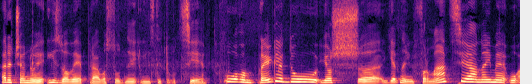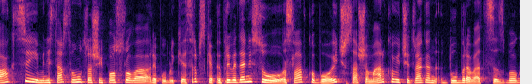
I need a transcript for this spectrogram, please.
rečeno je iz ove pravosudne institucije. U ovom pregledu još e, jedna informacija, naime u akciji Ministarstva unutrašnjih poslova Republike Srpske privedeni su Slavko Bojić, Saša Marković i Dragan Dubravac zbog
